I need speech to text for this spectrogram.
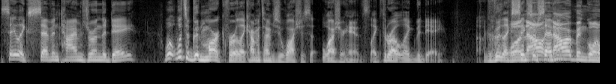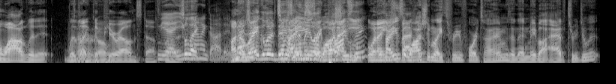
say like seven times during the day? What, what's a good mark for like how many times you wash your, wash your hands like throughout like the day? Like a good like well, six now, or seven. now I've been going wild with it with like don't the know. Purell and stuff. Yeah, but- you So, like, kind of got it. on a regular day, if I I used mean, to like when wash I him- when I I used to wash bathroom. him like three or four times, and then maybe I'll add three to it.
